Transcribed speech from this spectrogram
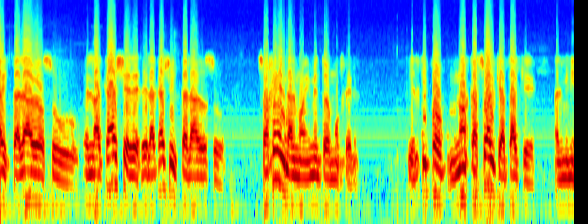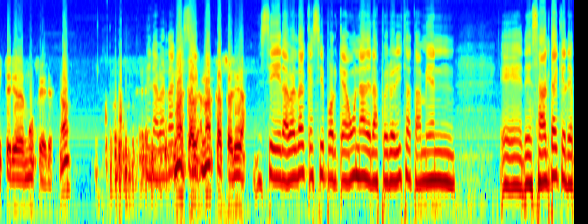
ha instalado su, en la calle, desde la calle ha instalado su, su agenda el movimiento de mujeres. Y el tipo no es casual que ataque al Ministerio de Mujeres, ¿no? la verdad no, es, no es casualidad. Sí, la verdad que sí, porque a una de las periodistas también eh, de Salta que le,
